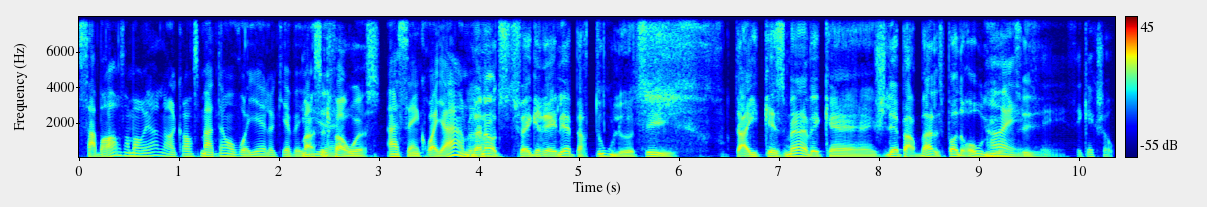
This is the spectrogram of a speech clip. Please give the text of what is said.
Ça barre à Montréal. Encore ce matin, on voyait qu'il y avait Ben, eu... c'est le euh, Far West. Ah, c'est incroyable. Là. non, tu te fais grêler partout, là. Tu sais, faut que t'ailles quasiment avec un gilet pare-balles. C'est pas drôle, là. Ouais, c'est- quelque chose.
